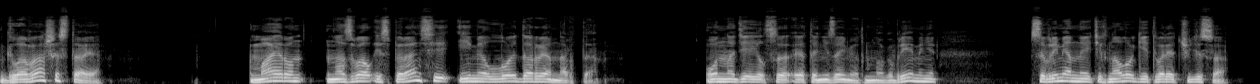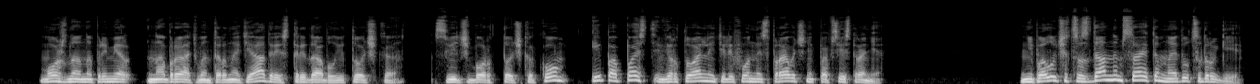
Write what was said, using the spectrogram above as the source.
Глава шестая. Майрон назвал Эсперанси имя Ллойда Реннарта. Он надеялся, это не займет много времени. Современные технологии творят чудеса. Можно, например, набрать в интернете адрес www.switchboard.com и попасть в виртуальный телефонный справочник по всей стране. Не получится с данным сайтом, найдутся другие.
